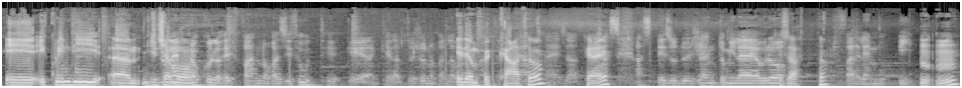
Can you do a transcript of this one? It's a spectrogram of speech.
e, e, quindi um, diciamo. Non è quello che fanno quasi tutti, perché anche l'altro giorno parlavo. Ed è un peccato. Eh, esatto. okay. Ha speso 200.000 euro esatto. per fare l'MVP. Mm-mm.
